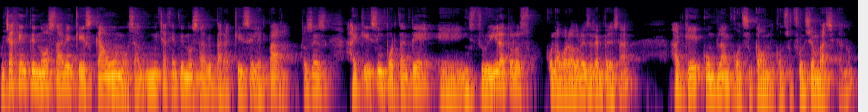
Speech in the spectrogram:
Mucha gente no sabe qué es K1, o sea, mucha gente no sabe para qué se le paga. Entonces, hay que, es importante eh, instruir a todos los colaboradores de la empresa a que cumplan con su K1, con su función básica, ¿no?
